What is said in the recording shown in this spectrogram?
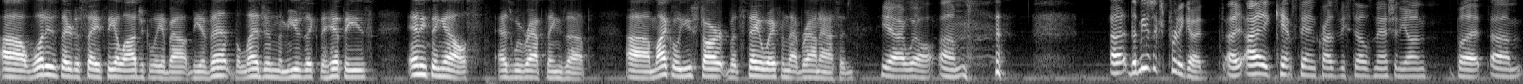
Uh, what is there to say theologically about the event, the legend, the music, the hippies, anything else as we wrap things up? Uh, Michial, you start, but stay away from that brown acid. Yeah, I will. Um, uh, the music's pretty good. I, I can't stand Crosby, Stills, Nash and Young but um,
